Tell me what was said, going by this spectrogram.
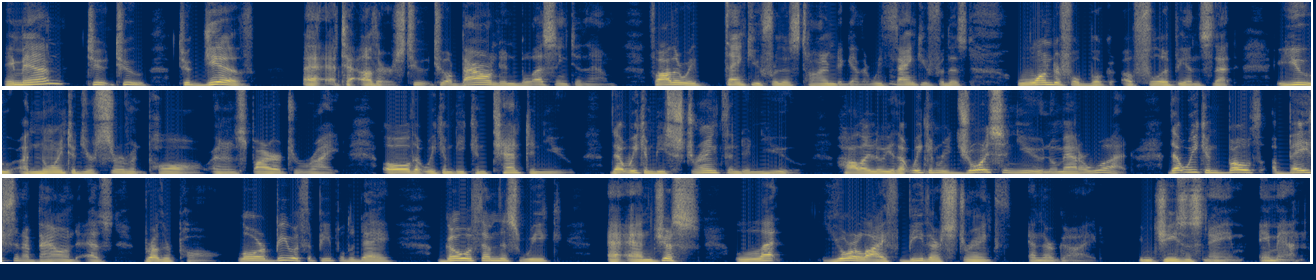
Amen. To to to give uh, to others, to, to abound in blessing to them. Father, we thank you for this time together. We thank you for this wonderful book of Philippians that you anointed your servant Paul and inspired to write. Oh, that we can be content in you, that we can be strengthened in you. Hallelujah. That we can rejoice in you no matter what, that we can both abase and abound as brother Paul. Lord, be with the people today. Go with them this week and, and just let your life be their strength and their guide. In Jesus' name, amen.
